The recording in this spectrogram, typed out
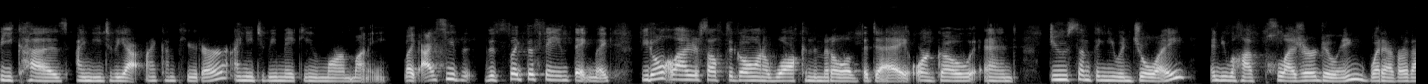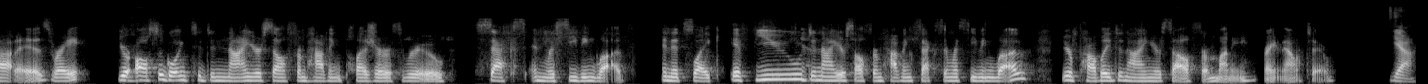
because I need to be at my computer. I need to be making more money. Like I see th- this like the same thing. Like if you don't allow yourself to go on a walk in the middle of the day or go and do something you enjoy and you will have pleasure doing whatever that is, right? You're also going to deny yourself from having pleasure through sex and receiving love. And it's like if you Yeah. deny yourself from having sex and receiving love, you're probably denying yourself from money right now too. Yeah.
